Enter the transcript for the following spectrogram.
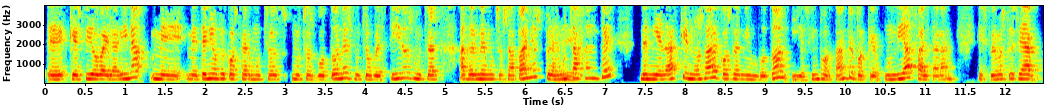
eh, que he sido bailarina, me, he tenido que coser muchos, muchos botones, muchos vestidos, muchas, hacerme muchos apaños, pero hay mucha gente de mi edad que no sabe coser ni un botón y es importante porque un día faltarán. Esperemos que sea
